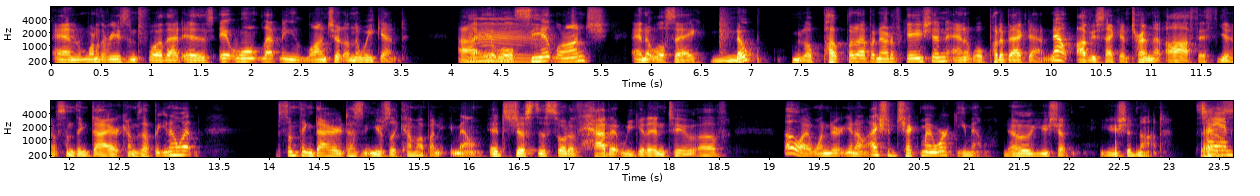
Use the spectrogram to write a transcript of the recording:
And one of the reasons for that is it won't let me launch it on the weekend. Uh, mm. It will see it hmm. launch and it will say, nope. It'll put, put up a notification and it will put it back down. Now, obviously, I can turn that off if you know something dire comes up. But you know what? Something dire doesn't usually come up on email. It's just this sort of habit we get into of, oh, I wonder, you know, I should check my work email. No, you shouldn't. You should not. I am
